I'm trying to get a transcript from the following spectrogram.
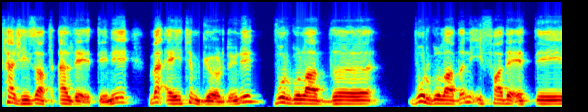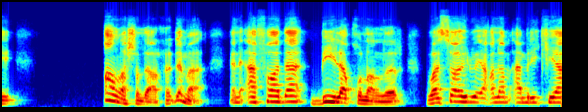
teçhizat elde ettiğini ve eğitim gördüğünü vurguladı. Vurguladığını ifade etti. Anlaşıldı arkadaşlar değil mi? Yani efade ile kullanılır. Vesailu i'lam emrikiye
